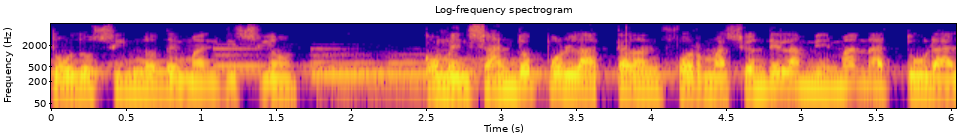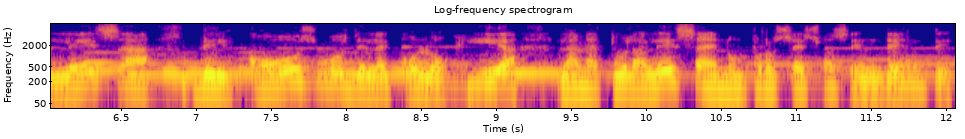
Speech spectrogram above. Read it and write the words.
todo signo de maldición, comenzando por la transformación de la misma naturaleza, del cosmos, de la ecología, la naturaleza en un proceso ascendente.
